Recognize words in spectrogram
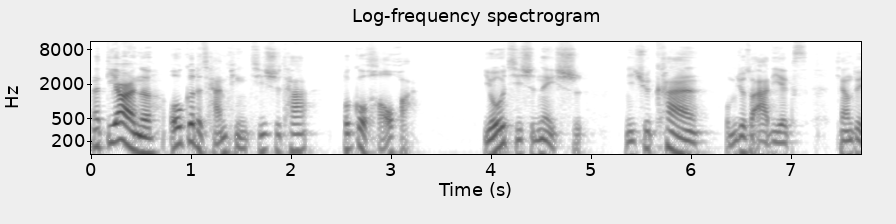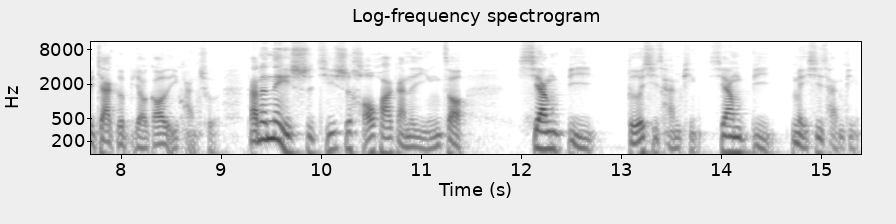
那第二呢？讴歌的产品其实它不够豪华，尤其是内饰。你去看，我们就说 RDX，相对价格比较高的一款车，它的内饰其实豪华感的营造，相比德系产品，相比美系产品，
